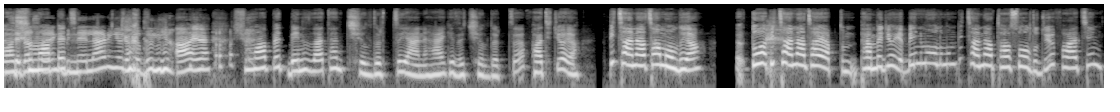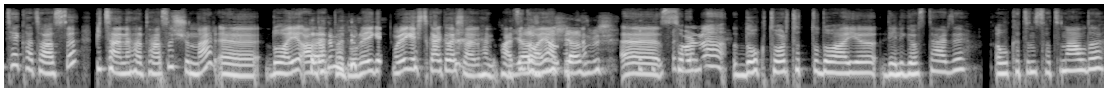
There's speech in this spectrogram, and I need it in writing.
Ya Seda şu muhabbet gibi neler yaşadın ya? Aynen. Şu muhabbet beni zaten çıldırttı yani. Herkese çıldırttı. Fatih diyor ya bir tane hatam oldu ya. Doğa bir tane hata yaptım. Pembe diyor ya benim oğlumun bir tane hatası oldu diyor. Fatih'in tek hatası bir tane hatası şunlar. Ee, doğayı aldattı. Hadi oraya, ge- oraya geçtik arkadaşlar. Hani Fatih doğayı Yazmış aldattı. yazmış. Ee, sonra doktor tuttu doğayı deli gösterdi. Avukatını satın aldı.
